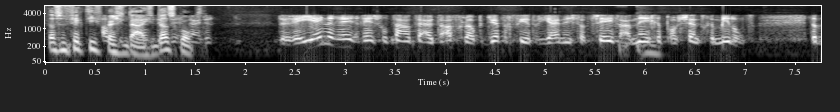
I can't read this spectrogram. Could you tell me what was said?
Dat is een fictief percentage, kijkt dat is klopt. de- reële re- resultaten uit de afgelopen 30, 40 jaar dan is dat 7 à 9 procent gemiddeld. Dat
